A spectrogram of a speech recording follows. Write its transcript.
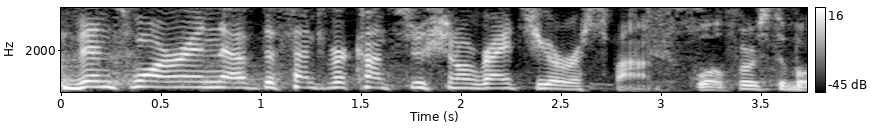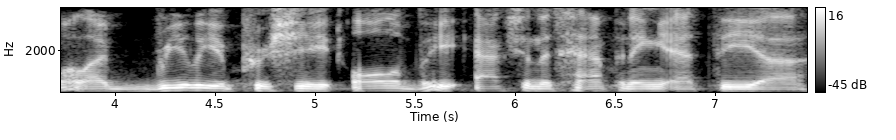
Vince Warren of the Center for Constitutional Rights, your response. Well, first of all, I really appreciate all of the action that's happening at the uh,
